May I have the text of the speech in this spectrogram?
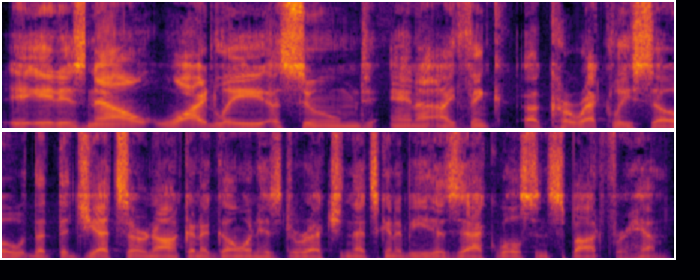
it is now widely assumed, and I think uh, correctly so, that the Jets are not going to go in his direction. That's going to be a Zach Wilson spot for him.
